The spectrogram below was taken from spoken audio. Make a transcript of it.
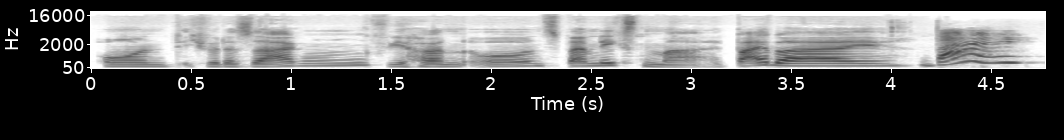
und ich würde sagen, wir hören uns beim nächsten Mal. Bye, bye. Bye.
